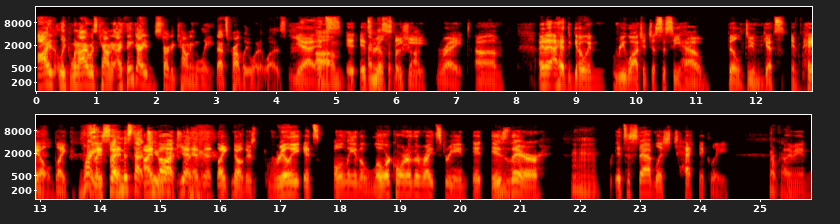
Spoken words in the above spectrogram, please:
I like when I was counting, I think I started counting late. That's probably what it was. Yeah, it's Um, it, it's I real missed the first shot. sneaky, right? Um, and I I had to go and rewatch it just to see how Bill Duke Mhm. gets impaled. Like Right. I said, I missed that too. I thought, actually. yeah, and then like no, there's really it's only in the lower corner of the right screen. It is Mhm. there. Mhm. It's established technically. Okay. I mean,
